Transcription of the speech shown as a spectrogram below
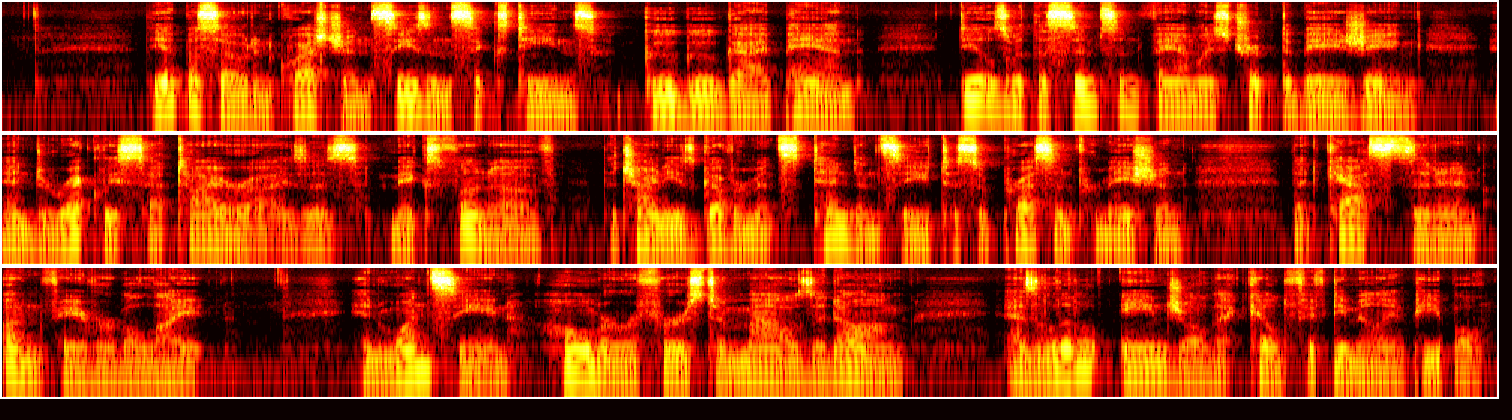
The episode in question, season 16's Goo Goo Gai Pan, deals with the Simpson family's trip to Beijing and directly satirizes, makes fun of, the Chinese government's tendency to suppress information that casts it in an unfavorable light. In one scene, Homer refers to Mao Zedong as a little angel that killed 50 million people.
